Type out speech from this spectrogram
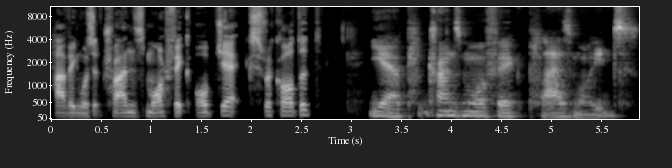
having, was it transmorphic objects recorded? Yeah, transmorphic plasmoids,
